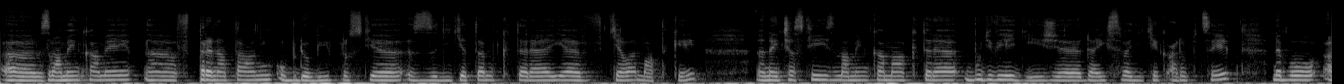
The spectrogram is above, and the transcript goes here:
eh, s maminkami eh, v prenatálním období, prostě s dítětem, které je v těle matky nejčastěji s maminkama, které buď vědí, že dají své dítě k adopci, nebo eh,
